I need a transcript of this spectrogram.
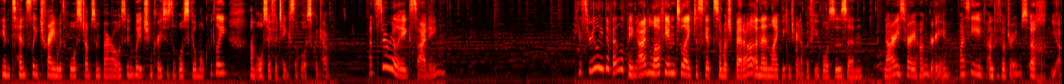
intensely train with horse jumps and barrels, in which increases the horse skill more quickly, um, also fatigues the horse quicker. That's still really exciting he's really developing. I'd love him to like just get so much better and then like we can train up a few horses and Nari's very hungry. Why is he unfulfilled dreams? Ugh, yuck.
